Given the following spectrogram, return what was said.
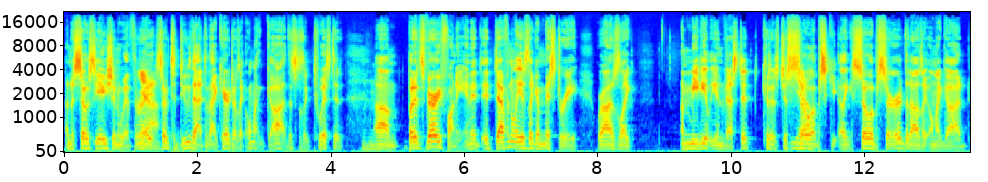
an association with, right? Yeah. So to do that to that character, I was like, oh my god, this is like twisted. Mm-hmm. Um, but it's very funny, and it, it definitely is like a mystery where I was like immediately invested because it's just so obscure, like so absurd that I was like, oh my god,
